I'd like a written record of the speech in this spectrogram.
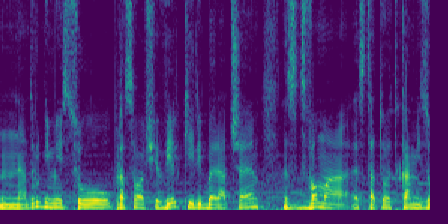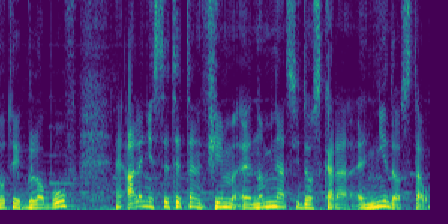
Na drugim miejscu plasował się Wielki Liberacze z dwoma statuetkami Złotych Globów, ale niestety ten film nominacji do Oscara nie dostał.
